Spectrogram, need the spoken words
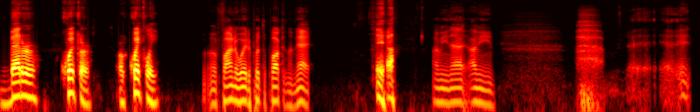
better, quicker, or quickly? Uh, find a way to put the puck in the net. Yeah, I mean that. I mean, it-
